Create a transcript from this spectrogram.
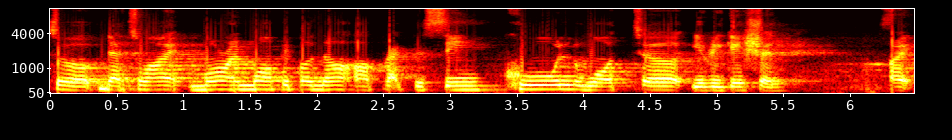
So that's why more and more people now are practicing cool water irrigation. Right.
